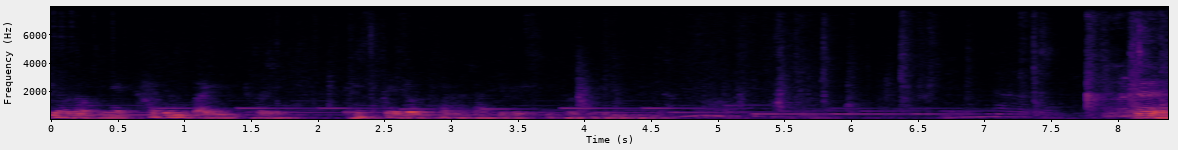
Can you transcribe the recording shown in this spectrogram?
여러분의 가정과 일터에 대대로 돌아가기를 기도드립니다. É.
